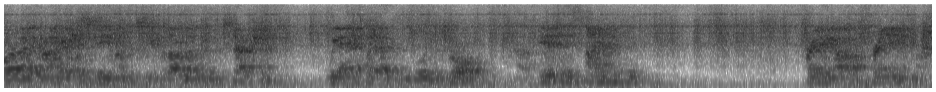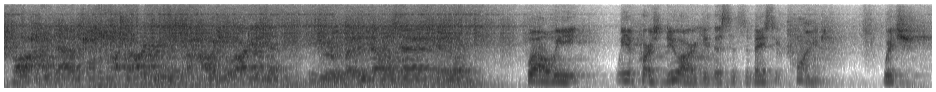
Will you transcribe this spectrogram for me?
or a, we're not able to see or perceive with our limited perception. We actually have to play the role. Is a scientific framing a frame of thought, that a bona fide argument? Or how would you argue that if you were to put in devil's advocate or Well, we, we of course do argue this. It's a basic point, which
